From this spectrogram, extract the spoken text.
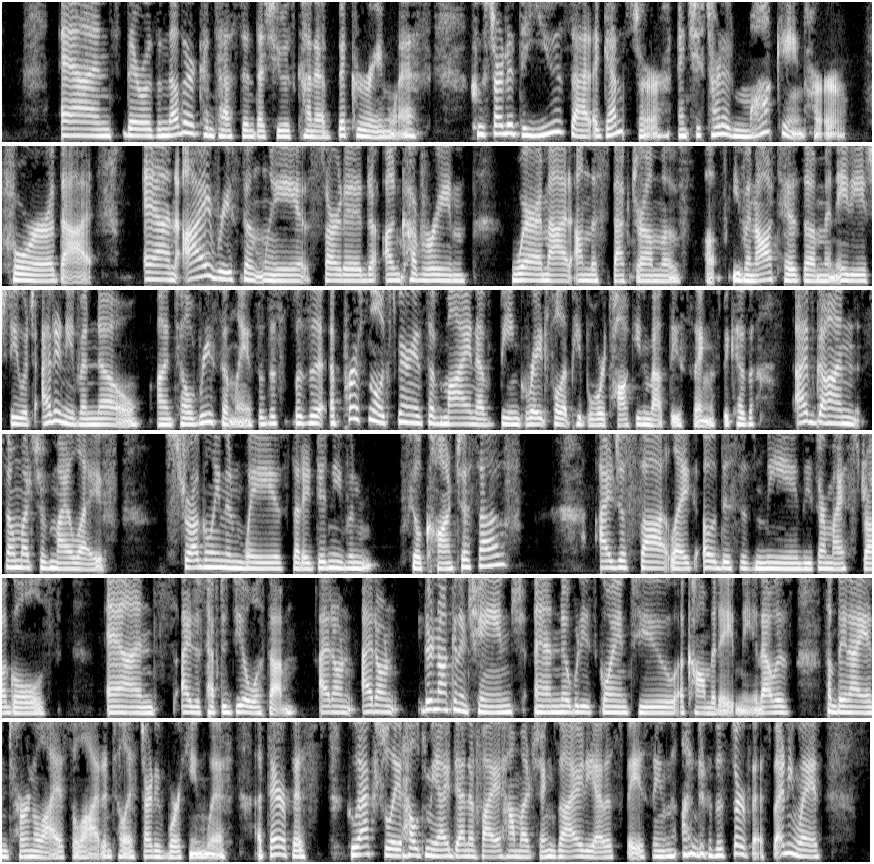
And there was another contestant that she was kind of bickering with who started to use that against her. And she started mocking her for that. And I recently started uncovering where I'm at on the spectrum of, of even autism and ADHD, which I didn't even know until recently. So this was a, a, personal experience of mine of being grateful that people were talking about these things because I've gone so much of my life struggling in ways that I didn't even feel conscious of. I just thought like, oh, this is me. These are my struggles and I just have to deal with them. I don't, I don't they're not going to change and nobody's going to accommodate me. That was something I internalized a lot until I started working with a therapist who actually helped me identify how much anxiety I was facing under the surface. But anyways,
